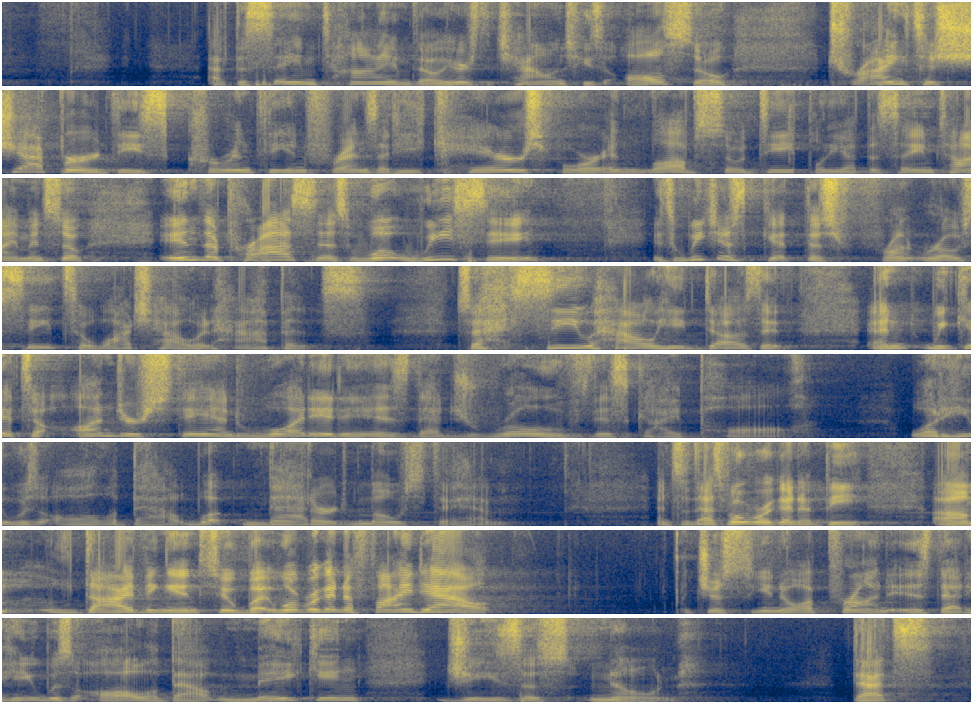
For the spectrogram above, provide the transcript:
At the same time, though, here's the challenge. He's also trying to shepherd these Corinthian friends that he cares for and loves so deeply at the same time. And so, in the process, what we see is we just get this front row seat to watch how it happens, to see how he does it. And we get to understand what it is that drove this guy, Paul, what he was all about, what mattered most to him. And so that's what we're going to be um, diving into. But what we're going to find out, just you know up front, is that he was all about making Jesus known. That's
